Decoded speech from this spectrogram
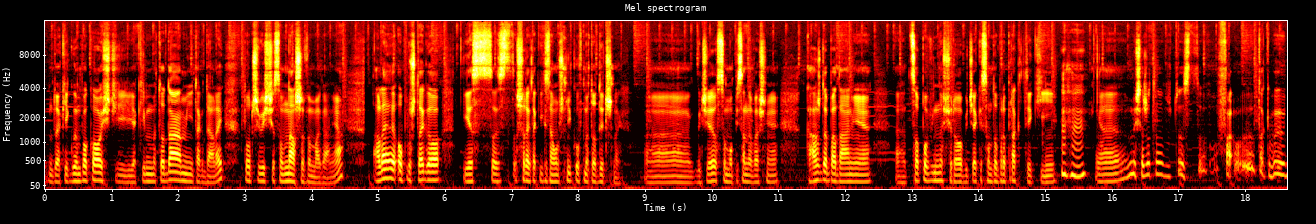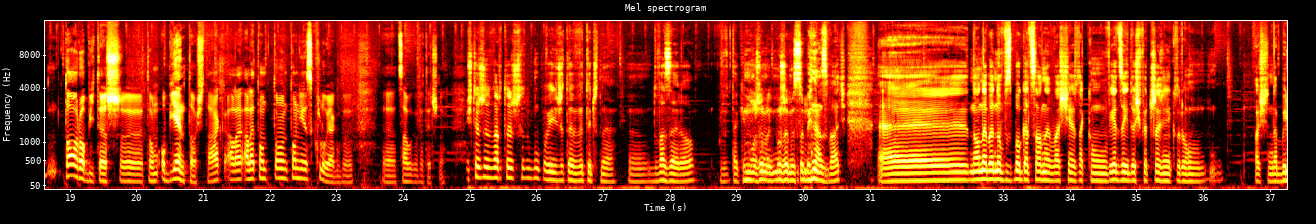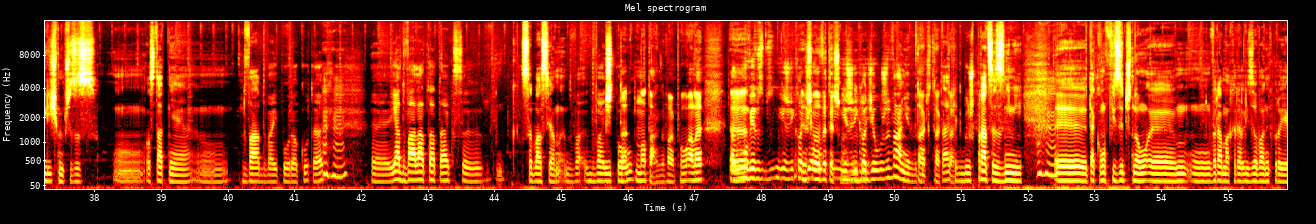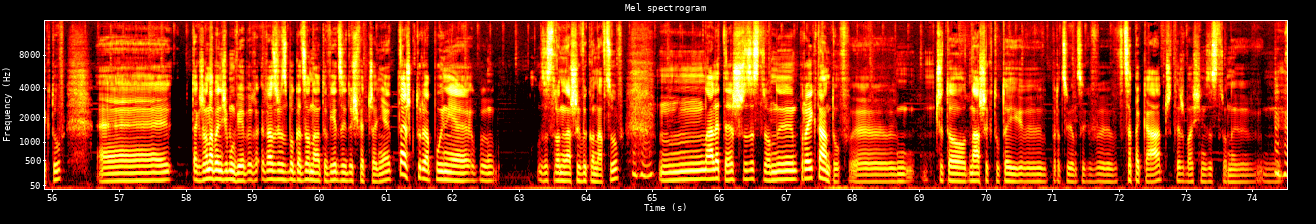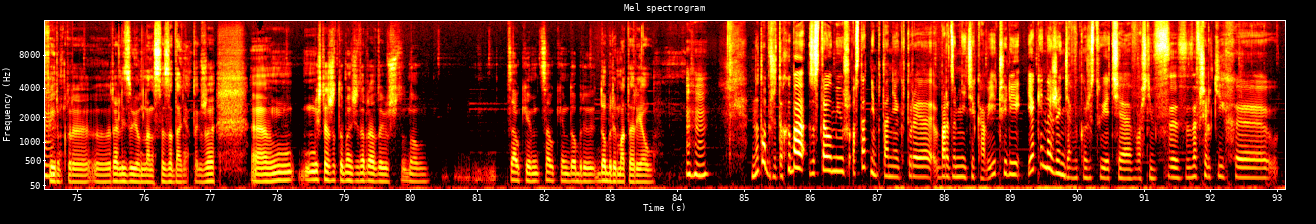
e, do jakiej głębokości, jakimi metodami i tak dalej, to oczywiście są nasze wymagania, ale oprócz tego jest, jest szereg takich załączników metodycznych, e, gdzie są opisane właśnie każde badanie, E, co powinno się robić, jakie są dobre praktyki. Mhm. Myślę, że to, to jest tak jakby, to robi też tą objętość, tak, ale, ale to, to, to nie jest clue jakby całych wytycznych. Myślę, że warto jeszcze powiedzieć, że te wytyczne 2.0 takie możemy, możemy sobie nazwać. no one będą wzbogacone właśnie taką wiedzę i doświadczenie, którą właśnie nabyliśmy przez ostatnie um, dwa, dwa i pół roku, tak? Mhm. E, ja dwa lata, tak, Sebastian dwa, dwa i pół. No tak, dwa i pół, ale... Ale e, mówię, jeżeli chodzi o, wytyczne. Jeżeli mhm. chodzi o używanie wytycznych, tak, tak, tak, tak, jakby już pracę z nimi mhm. e, taką fizyczną e, w ramach realizowanych projektów. E, Także ona będzie, mówię, raz, że wzbogacona to wiedzę i doświadczenie, też, która płynie ze strony naszych wykonawców, mhm. Mm, ale też ze strony projektantów, e, czy to naszych tutaj e, pracujących w, w CPK, czy też właśnie ze strony mhm. firm, które e, realizują dla nas te zadania. Także myślę, że to będzie naprawdę już no, całkiem, całkiem dobry, dobry materiał. Mhm. No dobrze, to chyba zostało mi już ostatnie pytanie, które bardzo mnie ciekawi, czyli jakie narzędzia wykorzystujecie właśnie w, we wszelkich y,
